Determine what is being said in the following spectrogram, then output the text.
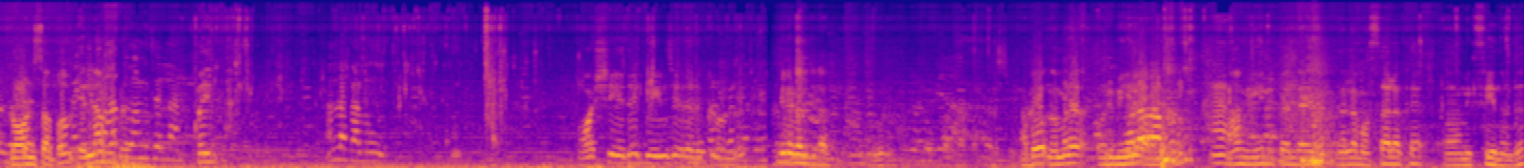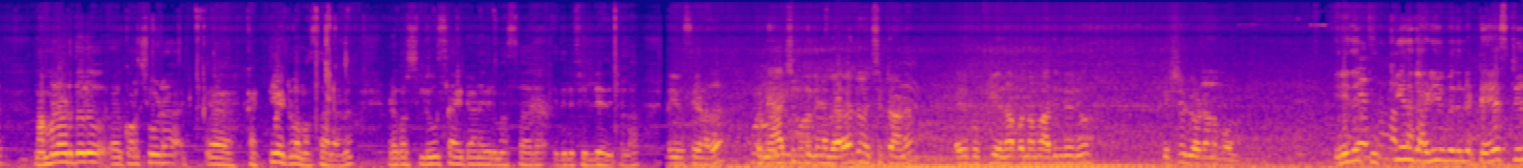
പ്രോൺസ് അപ്പം എല്ലാം பார்த்து வாங்க செல்லாம் ഇപ്പം நல்லா கழுவுங்க വാഷ് ചെയ്ത് ക്ലീൻ ചെയ്ത് എടുക്കണുണ്ട് അപ്പോൾ നമ്മൾ ഒരു മീൻ ആ. മീൻ ഇപ്പോൾ എന്തായാലും നല്ല മസാല ഒക്കെ മിക്സ് ചെയ്യുന്നുണ്ട്. നമ്മളവിടുത്തെ ഒരു കുറച്ചുകൂടെ കട്ടിയായിട്ടുള്ള മസാലയാണ്. ഇവിടെ കുറച്ച് ലൂസ് ആയിട്ടാണ് ഇവർ മസാല ഇതിൽ ഫില്ല് ചെയ്തിട്ടുള്ളത്. യൂസ് ചെയ്യണത് നാച്ചുറൽ കുക്കിങ്ങിന് വിറക് വെച്ചിട്ടാണ് ഇവർ കുക്ക് ചെയ്യുന്നത്. അപ്പോൾ നമ്മൾ അതിന്റെ ഒരു ഡിഷിലോട്ടാണ് പോകുന്നത്. ഇനി ഇത് കുക്ക് ചെയ്ത് കഴിയുമ്പോൾ ഇതിന്റെ ടേസ്റ്റ്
